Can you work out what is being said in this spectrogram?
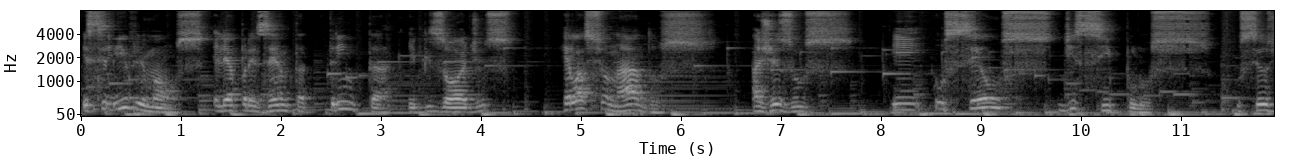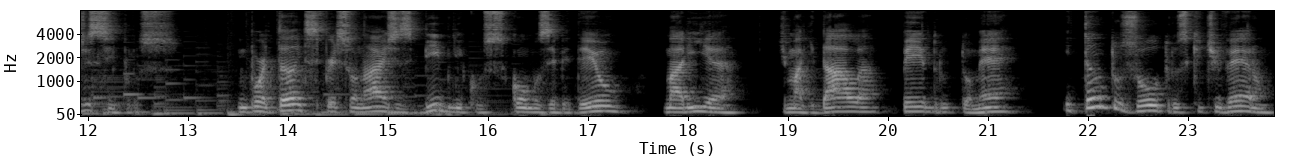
Esse livro, irmãos, ele apresenta 30 episódios relacionados a Jesus e os seus discípulos, os seus discípulos. Importantes personagens bíblicos como Zebedeu, Maria de Magdala, Pedro, Tomé e tantos outros que tiveram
